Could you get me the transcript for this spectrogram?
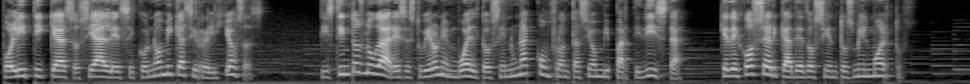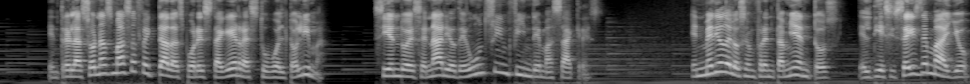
políticas, sociales, económicas y religiosas. Distintos lugares estuvieron envueltos en una confrontación bipartidista que dejó cerca de 200.000 muertos. Entre las zonas más afectadas por esta guerra estuvo el Tolima, siendo escenario de un sinfín de masacres. En medio de los enfrentamientos, el 16 de mayo,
